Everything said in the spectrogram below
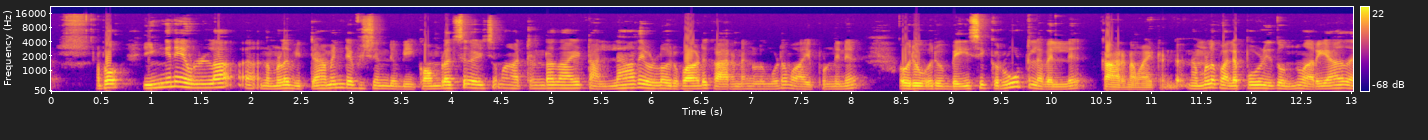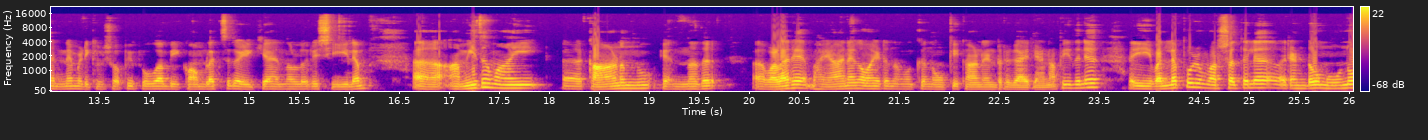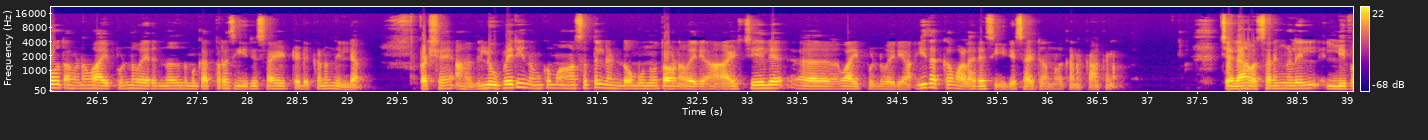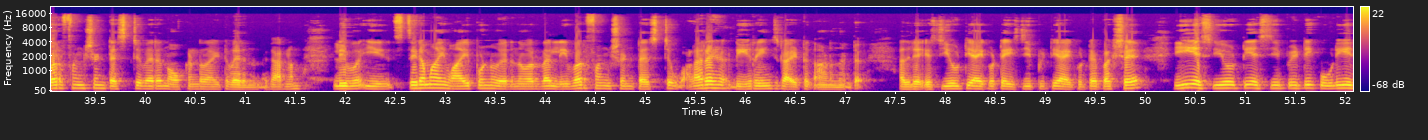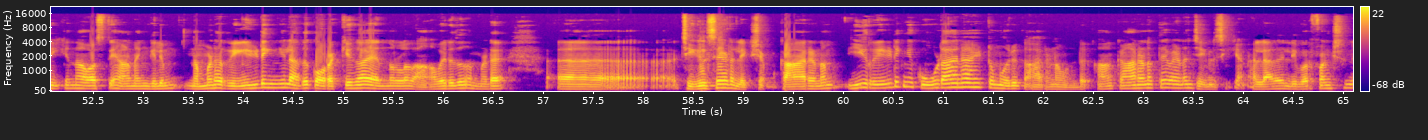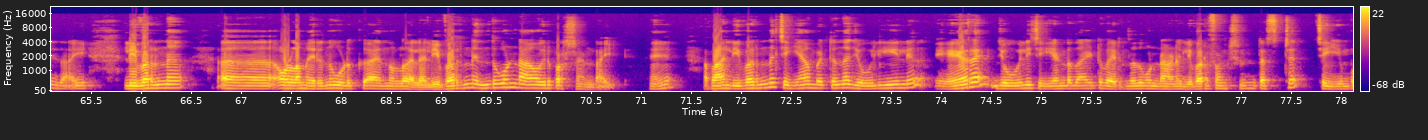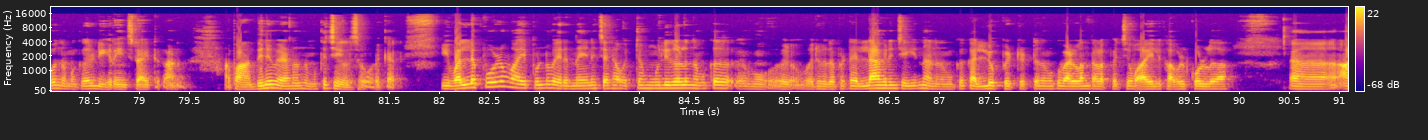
അപ്പോൾ ഇങ്ങനെയുള്ള നമ്മൾ വിറ്റാമിൻ ഡെഫിഷ്യന്റ് ബി കോംപ്ലക്സ് കഴിച്ച് മാറ്റേണ്ടതായിട്ടല്ലാതെയുള്ള ഒരുപാട് കാരണങ്ങളും കൂടെ വായ്പുണ്ണിന് ഒരു ഒരു ബേസിക് റൂട്ട് ലെവലിൽ കാരണമായിട്ടുണ്ട്. നമ്മൾ പലപ്പോഴും ഇതൊന്നും അറിയാതെ തന്നെ മെഡിക്കൽ ഷോപ്പിൽ പോവുക ബി കോംപ്ലക്സ് കഴിക്കുക എന്നുള്ളൊരു ശീലം അമിതമായി കാണുന്നു എന്നത് വളരെ ഭയാനകമായിട്ട് നമുക്ക് നോക്കി കാണേണ്ട ഒരു കാര്യമാണ്. അപ്പോൾ ഇതിന് ഈ വല്ലപ്പോഴും വർഷത്തിൽ രണ്ടോ മൂന്നോ തവണ വായ്പുണ്ണ് വരുന്നത് നമുക്ക് അത്ര സീരിയസ് ആയിട്ട് എടുക്കണം എന്നില്ല പക്ഷേ അതിലുപരി നമുക്ക് മാസത്തിൽ രണ്ടോ മൂന്നോ തവണ വരിക ആഴ്ചയിൽ വായ്പുണ്ണ് വരിക ഇതൊക്കെ വളരെ സീരിയസ് ആയിട്ട് നമ്മൾ കണക്കാക്കണം. ചില അവസരങ്ങളിൽ ലിവർ ഫങ്ഷൻ ടെസ്റ്റ് വരെ നോക്കേണ്ടതായിട്ട് വരുന്നുണ്ട്. കാരണം ലിവർ ഈ സ്ഥിരമായി വായ്പുണ്ണ് വരുന്നവരുടെ ലിവർ ഫങ്ഷൻ ടെസ്റ്റ് വളരെ ഡീറേഞ്ച്ഡ് ആയിട്ട് കാണുന്നുണ്ട്. അതിൽ എസ് ജി ഒ ടി ആയിക്കോട്ടെ എസ് ജി പി ടി ആയിക്കോട്ടെ പക്ഷേ ഈ S G O T S G P T കൂടിയിരിക്കുന്ന അവസ്ഥയാണെങ്കിലും നമ്മുടെ റീഡിങ്ങിൽ അത് കുറയ്ക്കുക എന്നുള്ളതാവരുത് നമ്മുടെ ചികിത്സയുടെ ലക്ഷ്യം. കാരണം ഈ റീഡിങ് കൂടാനായിട്ടും ഒരു കാരണമുണ്ട്. ആ കാരണത്തെ വേണം ചികിത്സിക്കാൻ. അല്ലാതെ ലിവർ ഫങ്ഷൻ ഇതായി ലിവറിന് ഉള്ള മരുന്ന് കൊടുക്കുക എന്നുള്ളതല്ല. ലിവറിന് എന്തുകൊണ്ട് ആ ഒരു പ്രശ്നം ഉണ്ടായി? അപ്പോൾ ആ ലിവറിന് ചെയ്യാൻ പറ്റുന്ന ജോലിയിൽ ഏറെ ജോലി ചെയ്യേണ്ടതായിട്ട് വരുന്നത് കൊണ്ടാണ് ലിവർ ഫങ്ഷൻ ടെസ്റ്റ് ചെയ്യുമ്പോൾ നമുക്ക് ഡീറേഞ്ച്ഡ് ആയിട്ട് കാണും. അപ്പോൾ അതിന് വേണം നമുക്ക് ചികിത്സ കൊടുക്കാൻ. ഈ വല്ലപ്പോഴും വായ്പുണ്ണ് വരുന്നതിന് ചില ഒറ്റമൂലികൾ നമുക്ക് ഒരുവിധപ്പെട്ട എല്ലാവരും ചെയ്യുന്നതാണ്. നമുക്ക് കല്ലുപ്പിട്ടിട്ട് നമുക്ക് വെള്ളം തിളപ്പിച്ച് വായിൽ കവിൾക്കൊള്ളുക.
